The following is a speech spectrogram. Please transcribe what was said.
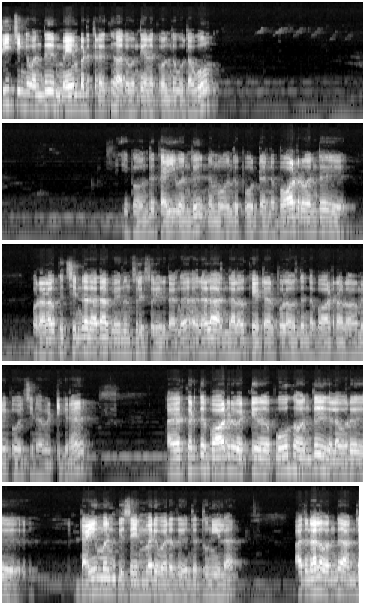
டீச்சிங்கை வந்து மேம்படுத்துறதுக்கு அது வந்து எனக்கு வந்து உதவும். இப்போ வந்து கை வந்து நம்ம வந்து போட்டு அந்த பார்டர் வந்து ஓரளவுக்கு சின்னதாக தான் வேணும்னு சொல்லி சொல்லியிருக்காங்க. அதனால் அந்த அளவுக்கு ஏற்றாற் போல் வந்து இந்த பார்டரோட அமைப்பை வச்சு நான் வெட்டிக்கிறேன். அதற்கடுத்து பார்டர் வெட்டி போக வந்து இதில் ஒரு டைமண்ட் டிசைன் மாதிரி வருது இந்த துணியில். அதனால் வந்து அந்த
